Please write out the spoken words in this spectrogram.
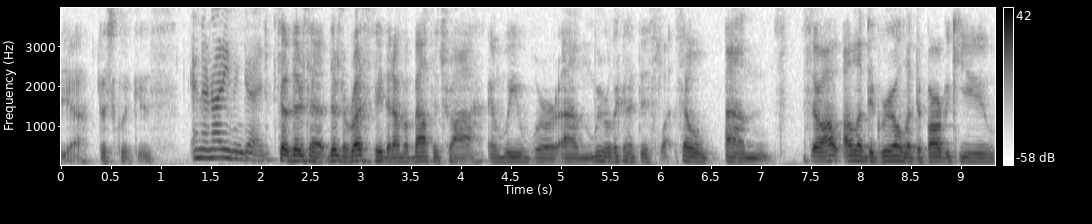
yeah, Bisquick is and they're not even good. So there's a there's a recipe that I'm about to try, and we were um, we were looking at this. So um, so I, I love to grill, love to barbecue,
